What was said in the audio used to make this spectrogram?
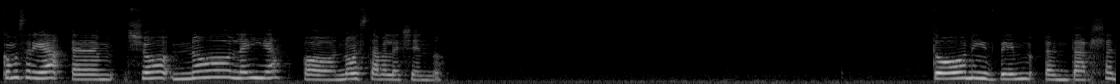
¿Cómo sería? em, yo no leía o no estaba leyendo. Do'n i ddim yn darllen.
